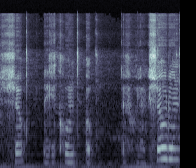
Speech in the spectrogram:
Zo, denk ik gewoon, oh, even gelijk zo doen.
